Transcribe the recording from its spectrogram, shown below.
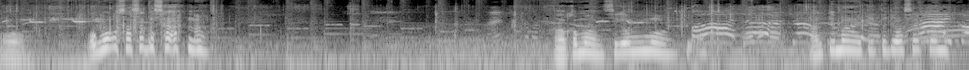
Oh. Huwag mo ko sasagasaan ah. Oh, come on. Sigaw mo mo. Auntie Mai, Tito Joseph, come.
